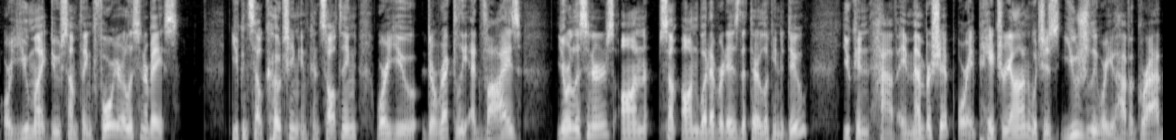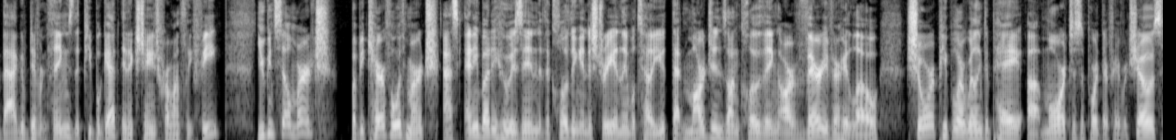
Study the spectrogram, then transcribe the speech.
or you might do something for your listener base. You can sell coaching and consulting where you directly advise your listeners on some on whatever it is that they're looking to do. You can have a membership or a Patreon, which is usually where you have a grab bag of different things that people get in exchange for a monthly fee. You can sell merch, but be careful with merch. Ask anybody who is in the clothing industry, and they will tell you that margins on clothing are very, very low. Sure, people are willing to pay uh, more to support their favorite shows,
